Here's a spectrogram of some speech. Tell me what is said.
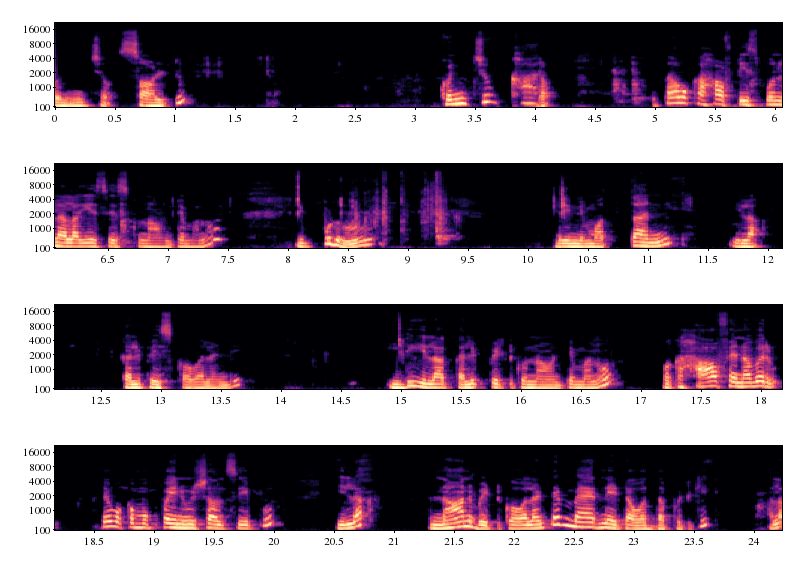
కొంచెం సాల్ట్ కొంచెం కారం. అంతా ఒక హాఫ్ టీ స్పూన్లు అలా వేసేసుకున్నామంటే మనం ఇప్పుడు దీన్ని మొత్తాన్ని ఇలా కలిపేసుకోవాలండి. ఇది ఇలా కలిపి పెట్టుకున్నామంటే మనం ఒక హాఫ్ అన్ అవర్ అంటే ఒక ముప్పై నిమిషాల సేపు ఇలా నానబెట్టుకోవాలంటే మ్యారినేట్ అవ్వద్దప్పటికి అలా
